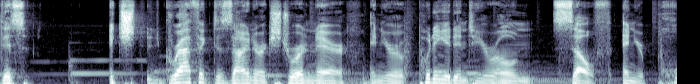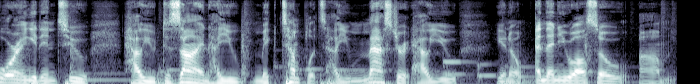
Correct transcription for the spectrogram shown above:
this ex- graphic designer extraordinaire and you're putting it into your own self and you're pouring it into how you design, how you make templates, how you master it, how you, you know, and then you also um,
